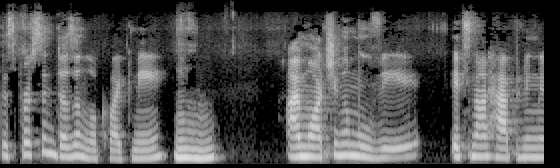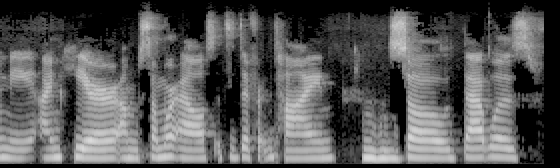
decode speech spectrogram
This person doesn't look like me. Mm-hmm. I'm watching a movie. It's not happening to me. I'm here. I'm somewhere else. It's a different time. Mm-hmm. So that was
